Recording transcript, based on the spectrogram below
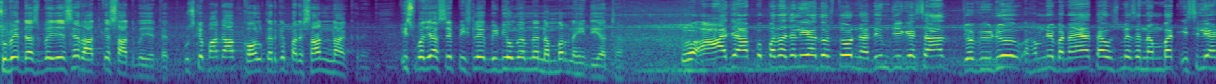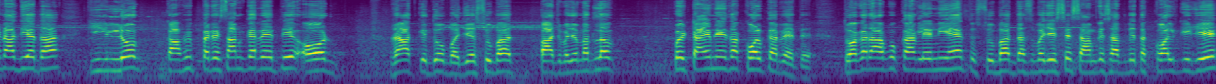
सुबह दस बजे से रात के सात बजे तक। उसके बाद आप कॉल करके परेशान ना करें। इस वजह से पिछले वीडियो में हमने नंबर नहीं दिया था। तो आज आपको पता चलेगा दोस्तों, नदीम जी के साथ जो वीडियो हमने बनाया था, उसमें से नंबर इसलिए हटा दिया था कि लोग काफ़ी परेशान कर रहे थे और रात के दो बजे, सुबह पाँच बजे मतलब कोई टाइम नहीं था कॉल कर रहे थे। तो अगर आपको कार लेनी है तो सुबह दस बजे से शाम के सात बजे तक कॉल कीजिए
